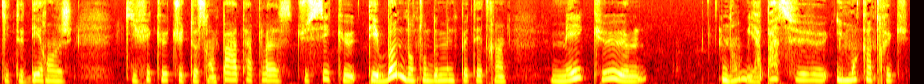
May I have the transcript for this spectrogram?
qui te dérange, qui fait que tu te sens pas à ta place. Tu sais que tu es bonne dans ton domaine peut-être, hein, mais que euh, non, il n'y a pas ce. Il manque un truc.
